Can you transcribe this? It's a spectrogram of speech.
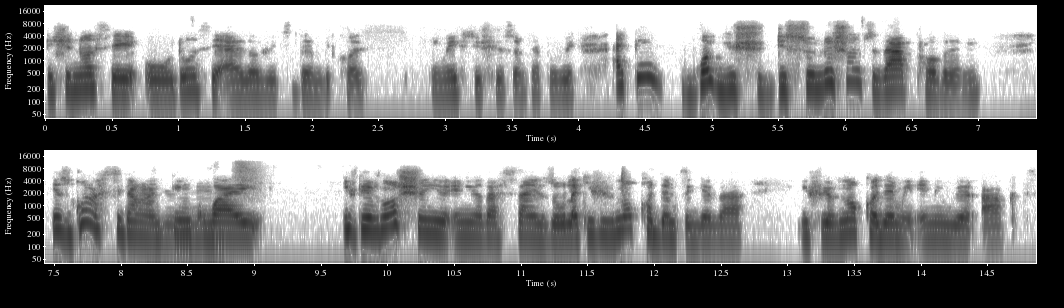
they should not say oh don't say i love you to them because it makes you feel some type of way. I think what you should the solution to that problem is go and sit down and You think need- why if they've not shown you any other signs or like if you've not caught them together if you've not caught them in any weird act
